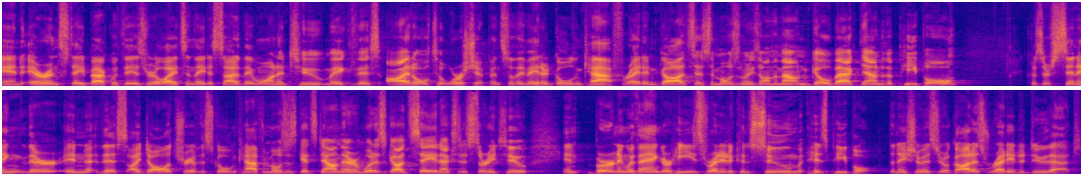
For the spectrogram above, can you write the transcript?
and Aaron stayed back with the Israelites and they decided they wanted to make this idol to worship. And so they made a golden calf, right? And God says to Moses when he's on the mountain, Go back down to the people because they're sinning. They're in this idolatry of this golden calf. And Moses gets down there. And what does God say in Exodus 32? In burning with anger, he's ready to consume his people, the nation of Israel. God is ready to do that.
